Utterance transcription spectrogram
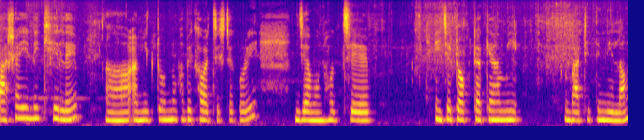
বাসায় এনে খেলে আমি একটু অন্যভাবে খাওয়ার চেষ্টা করি। যেমন হচ্ছে এই যে টকটাকে আমি বাটিতে নিলাম।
